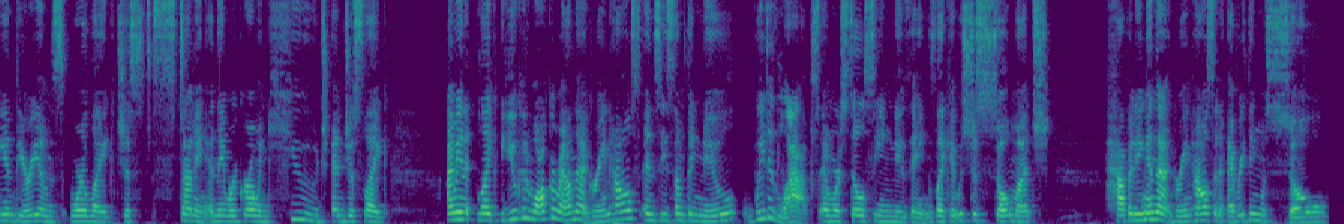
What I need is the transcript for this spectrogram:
anthuriums were like just stunning and they were growing huge and just like I mean, like you could walk around that greenhouse and see something new. We did laps and we're still seeing new things. Like it was just so much happening in that greenhouse and everything was so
